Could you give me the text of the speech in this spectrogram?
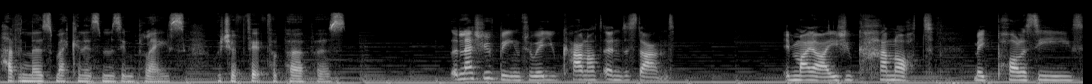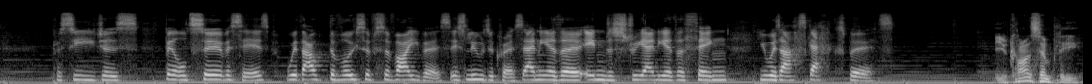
having those mechanisms in place which are fit for purpose. Unless you've been through it, you cannot understand. In my eyes, you cannot make policies, procedures, build services without the voice of survivors. It's ludicrous. Any other industry, any other thing, you would ask experts. You can't simply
